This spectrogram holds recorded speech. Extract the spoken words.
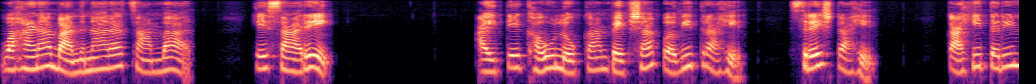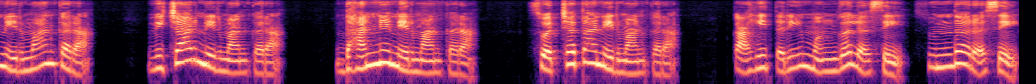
वाहणा बांधणारा चांबार. हे सारे आयते खाऊ लोकांपेक्षा पवित्र आहेत श्रेष्ठ आहेत. काहीतरी निर्माण करा. विचार निर्माण करा. धान्य निर्माण करा. स्वच्छता निर्माण करा. काहीतरी मंगल असे सुंदर असे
